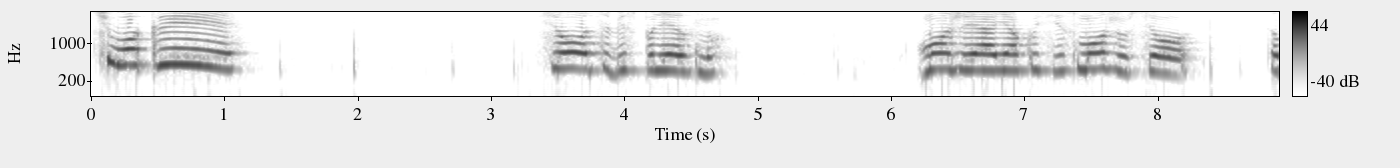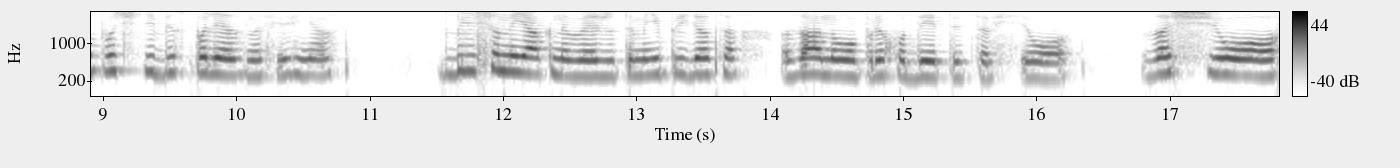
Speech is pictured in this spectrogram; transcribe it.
Чуваки! Все, це безполезно. Може, я якось і зможу, все. Це почти безполезна фігня. Більше ніяк не вижити. Мені прийдеться заново приходити це все. За що?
